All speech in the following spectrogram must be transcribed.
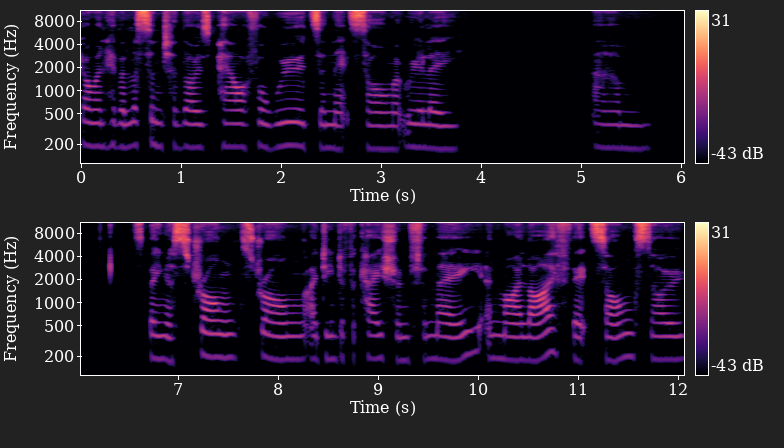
go and have a listen to those powerful words in that song. It really um, it's been a strong, strong identification for me in my life, that song. So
